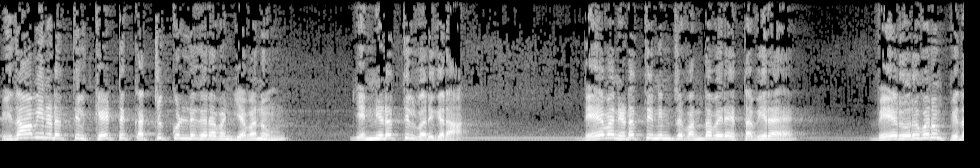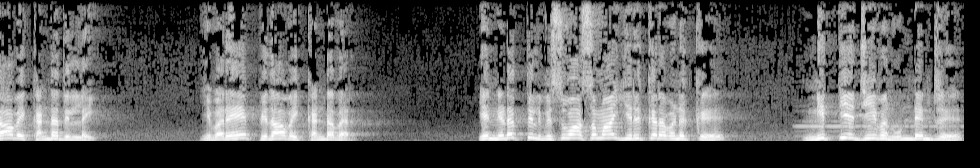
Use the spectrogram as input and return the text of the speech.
பிதாவினிடத்தில் கேட்டு கற்றுக்கொள்ளுகிறவன் எவனும் என்னிடத்தில் வருகிறான். தேவனிடத்தில் நின்று வந்தவரே தவிர வேறொருவரும் பிதாவை கண்டதில்லை. இவரே பிதாவை கண்டவர். என்னிடத்தில் விசுவாசமாய் இருக்கிறவனுக்கு நித்திய ஜீவன் உண்டென்று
